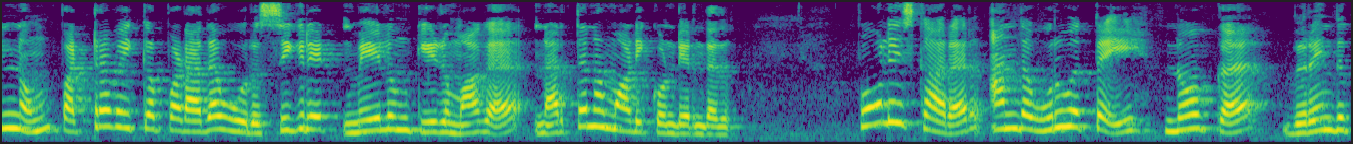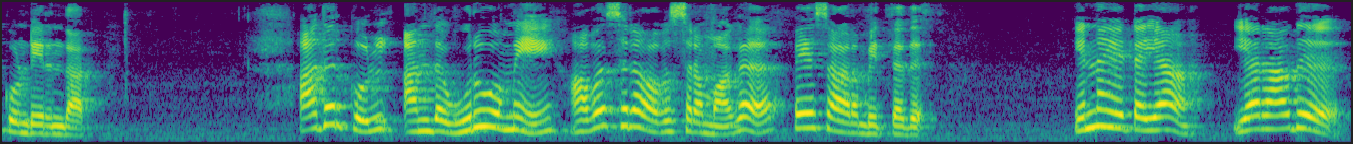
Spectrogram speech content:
இன்னும் பற்ற வைக்கப்படாத ஒரு சிகரெட் மேலும் கீழுமாக நர்த்தனமாடிக்கொண்டிருந்தது போலீஸ்காரர் அந்த உருவத்தை நோக்க விரைந்து கொண்டிருந்தார். அதற்குள் அந்த உருவமே அவசர அவசரமாக பேச ஆரம்பித்தது. என்ன ஏட்டையா யாராவது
